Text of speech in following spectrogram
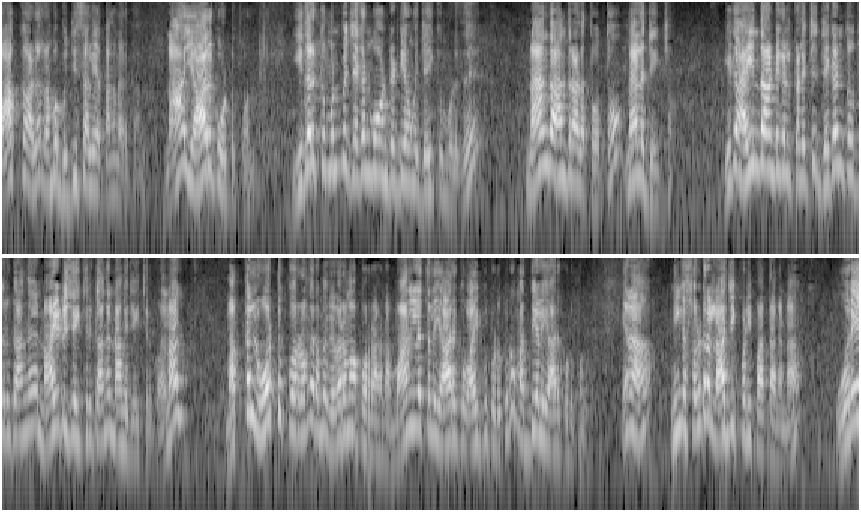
வாக்காளர் ரொம்ப புத்திசாலியா தாங்க இருக்காங்க. நான் யாருக்கு ஓட்டு போடணும்? இதற்கு முன்பு ஜெகன்மோகன் ரெட்டி அவங்க ஜெயிக்கும் பொழுது நாங்க ஆந்திரால தோத்தோம் மேல ஜெயிச்சோம். இது ஐந்து ஆண்டுகள் கழிச்சு ஜெகன் தோத்திருக்காங்க நாயுடு ஜெயிச்சிருக்காங்க நாங்க ஜெயிச்சிருக்கோம். அதனால் மக்கள் ஓட்டு போடுறவங்க ரொம்ப விவரமா போடுறாங்க மாநிலத்தில் யாருக்கு வாய்ப்பு கொடுக்கணும் மத்தியில் யாருக்கு கொடுக்கணும்? ஏன்னா நீங்க சொல்ற லாஜிக் படி பார்த்தாங்கன்னா ஒரே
